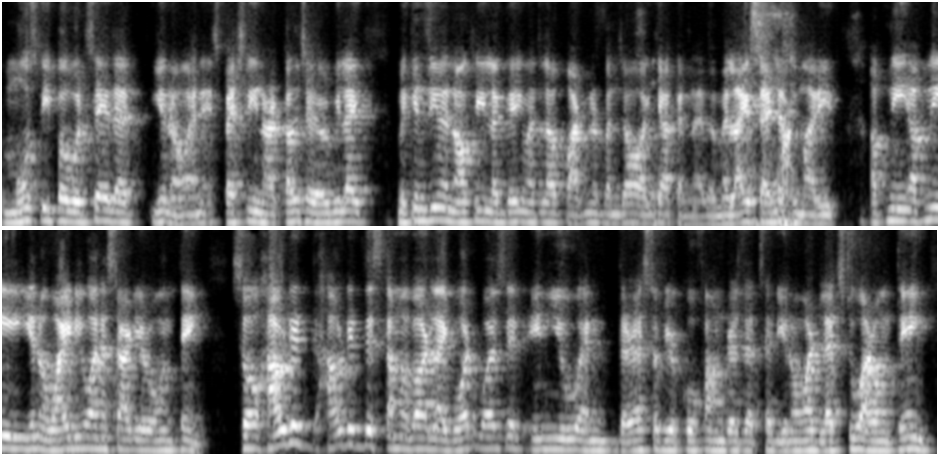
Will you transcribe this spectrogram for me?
most people would say that, you know, and especially in our culture, it would be like, McKinsey में नौकरी लग गई मतलब पार्टनर बन जाओ और क्या करना है तो मैं लाइफ सेट है तुम्हारी अपनी अपनी you know why do you want to start your own thing so how did how did this come about? Like, what was it in you and the rest of your co-founders that said, you know what, let's do our own thing,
